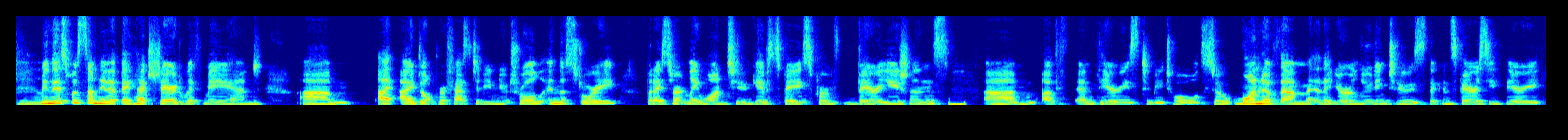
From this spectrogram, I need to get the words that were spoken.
You know? I mean, this was something that they had shared with me, and um, I, I, don't profess to be neutral in the story, but I certainly want to give space for variations um, of and theories to be told. So one of them that you're alluding to is the conspiracy theory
